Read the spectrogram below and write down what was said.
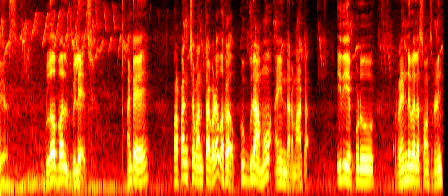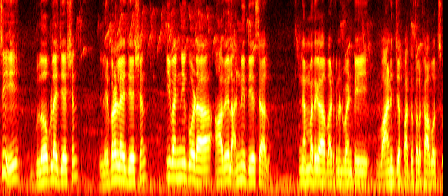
ఇయర్స్ గ్లోబల్ విలేజ్ అంటే ప్రపంచమంతా కూడా ఒక కుగ్రామం అయిందనమాట ఇది ఎప్పుడు? రెండు వేల సంవత్సరం నుంచి గ్లోబలైజేషన్ లిబరలైజేషన్ ఇవన్నీ కూడా ఆ అన్ని దేశాలు నెమ్మదిగా పడుకున్నటువంటి వాణిజ్య పద్ధతులు కావచ్చు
